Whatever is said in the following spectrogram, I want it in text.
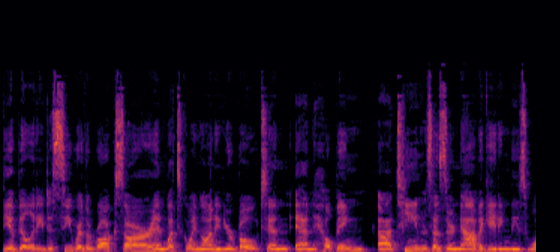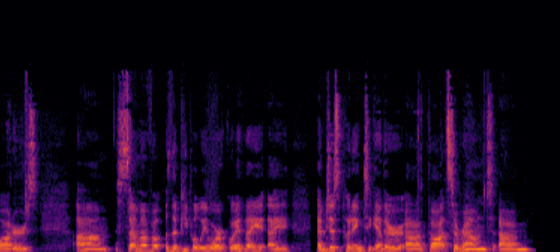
the ability to see where the rocks are and what's going on in your boat and, and helping uh, teams as they're navigating these waters. Um, some of the people we work with, I, I am just putting together uh, thoughts around um,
